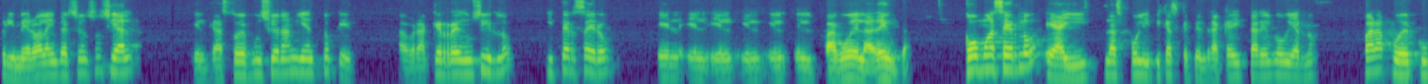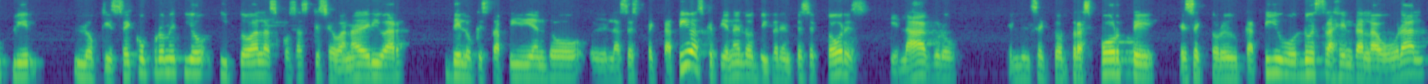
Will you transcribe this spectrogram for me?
primero a la inversión social, el gasto de funcionamiento que habrá que reducirlo y tercero, el, el, pago de la deuda. ¿Cómo hacerlo? Y ahí las políticas que tendrá que dictar el gobierno para poder cumplir lo que se comprometió y todas las cosas que se van a derivar de lo que está pidiendo eh, las expectativas que tienen los diferentes sectores, el agro, el, sector transporte, el sector educativo, nuestra agenda laboral.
